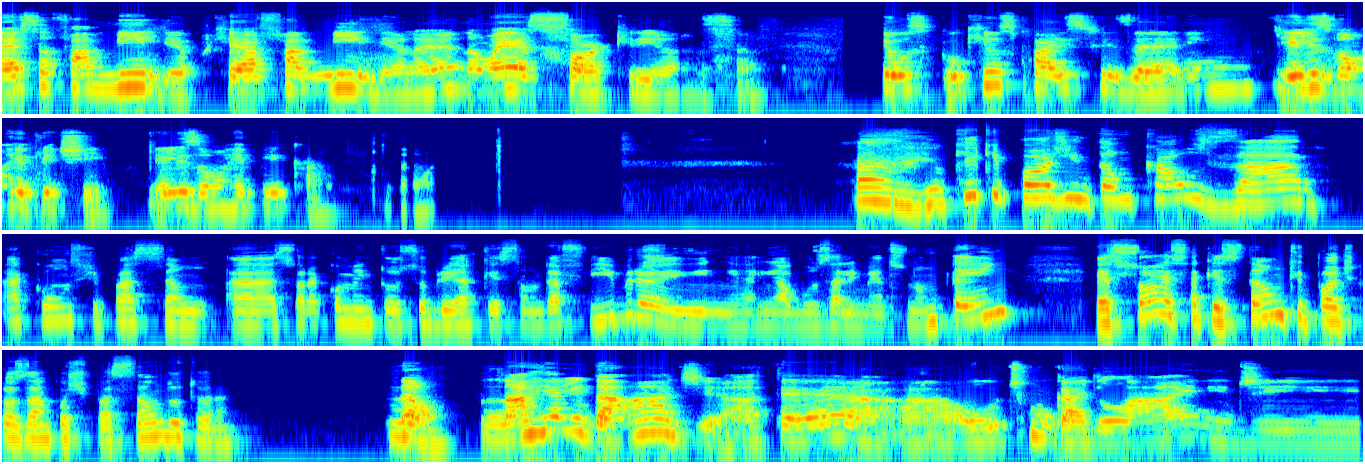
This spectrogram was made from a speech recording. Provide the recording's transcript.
nessa família, porque é a família, né? Não é só a criança. Os, o que os pais fizerem, eles vão repetir, eles vão replicar. Então... Ah, o que, que pode, então, causar a constipação? A senhora comentou sobre a questão da fibra, em, em alguns alimentos não tem. É só essa questão que pode causar uma constipação, doutora? Não, na realidade, até a, o último guideline de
